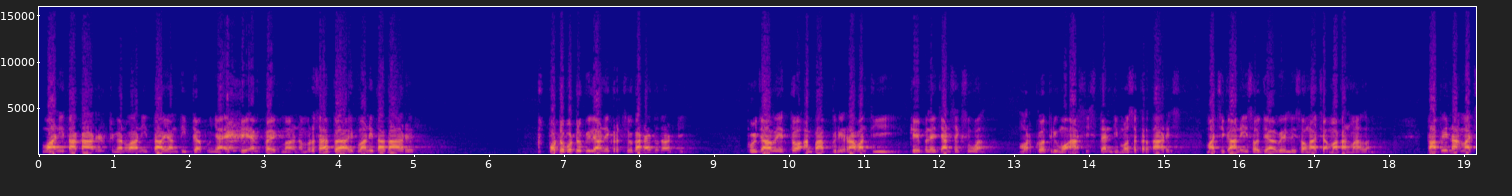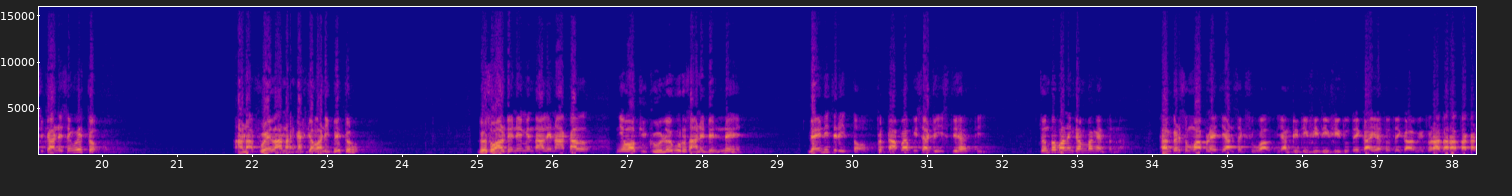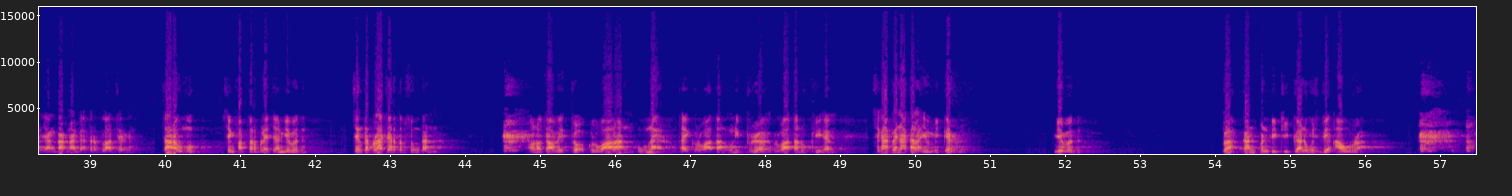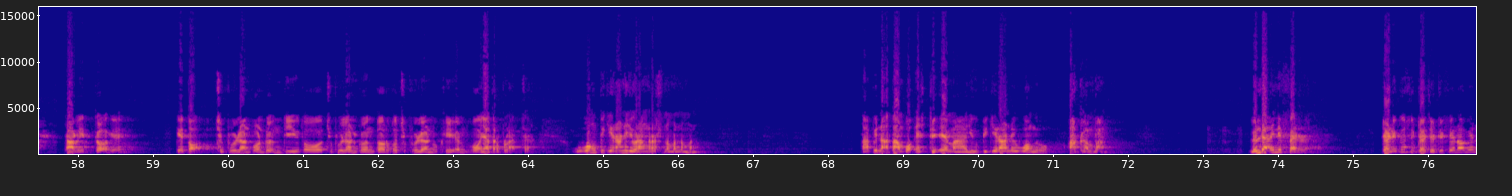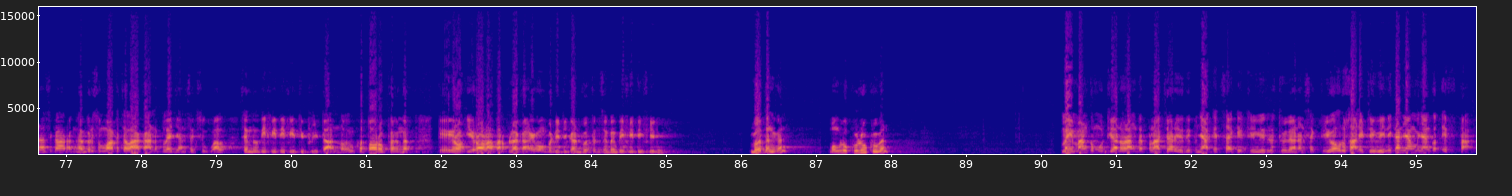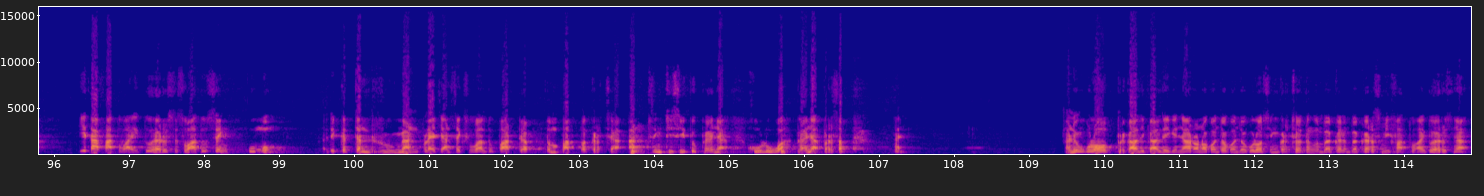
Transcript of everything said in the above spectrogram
wanita karir dengan wanita yang tidak punya SDM baik mana? Menurut saya baik wanita karir. Podo-podo pilihannya kerja karena itu tadi. Bocah wedok pabrik rawan di gay pelecehan seksual. Mergo terima asisten, terima sekretaris. Majikane iso jawel, iso ngajak makan malam. Tapi nak majikane sing wedok, anak buah lanang kan kawani bedo. Lho soal dene mentale nakal nyewa gigolo iku urusane dene. Nah ini cerita betapa bisa diistihati. Contoh paling gampang ya tenang. Hampir semua pelecehan seksual yang di TV-TV itu TKI atau TKW itu rata-rata kan yang karena nggak terpelajar kan. Secara umum, sing faktor pelecehan gitu Sing terpelajar tetap sungkan. Ono cawe dok keluaran UNER, tapi keluatan Unibra, keluatan UGM. Sing ape nakal ya mikir. Gimana? Bahkan pendidikan itu di aura. Cawe dok nggih. Ketok jebolan pondok endi atau jebolan gontor atau jebolan UGM pokoknya terpelajar. Uang pikirannya ya orang ngeres teman-teman. Tapi nak tampok SDM ayu, pikirannya uang itu ah gampang. Lendak ini fair. Dan itu sudah jadi fenomena sekarang. Hampir semua kecelakaan pelecehan seksual, sentuh TV TV di berita, no, ketoro banget. Kira-kira latar belakangnya mau pendidikan buatan, sentuh TV TV ini. Buatan kan? Wong lugu-lugu kan? Memang kemudian orang terpelajar ya penyakit sakit dewi terus dolanan sek dewi. Urusan dewi ini kan yang menyangkut ifta. Kita fatwa itu harus sesuatu sing umum. Jadi kecenderungan pelecehan seksual itu pada tempat pekerjaan sing di situ banyak huluwah, banyak persep. Nah, ini kalau berkali-kali nyarono konco-konco kulo sing kerja teng lembaga-lembaga resmi fatwa itu harusnya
